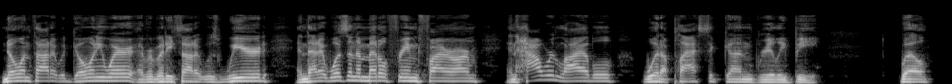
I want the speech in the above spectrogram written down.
No one thought it would go anywhere. Everybody thought it was weird and that it wasn't a metal framed firearm. And how reliable would a plastic gun really be? Well,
